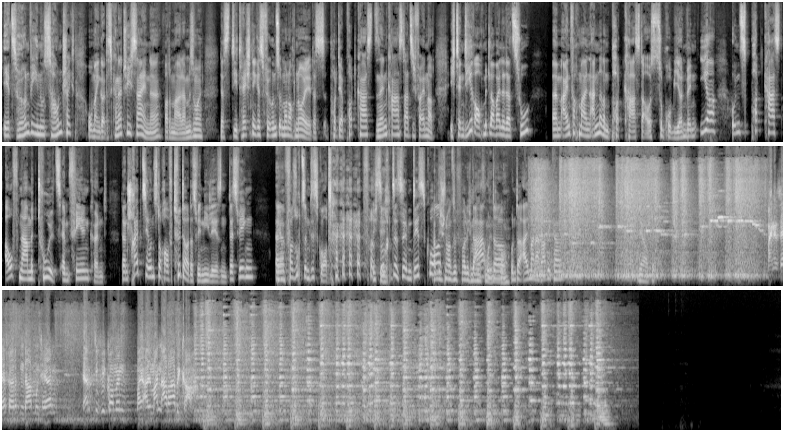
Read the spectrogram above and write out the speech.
Jetzt hören wir hier nur Soundtracks. Oh mein Gott, das kann natürlich sein, ne? Warte mal, da müssen wir, das, die Technik ist für uns immer noch neu. Das, der Podcast, Zencaster hat sich verändert. Ich tendiere auch mittlerweile dazu, ähm, einfach mal einen anderen Podcaster auszuprobieren. Wenn ihr uns Podcast-Aufnahme-Tools empfehlen könnt, dann schreibt sie uns doch auf Twitter, dass wir nie lesen. Deswegen äh, ja. versucht es im Discord. versucht es im Discord. Hab die Schnauze voll, ich da unter, unter Alman Arabica. Ja, okay. Sehr verehrten Damen und Herren, herzlich willkommen bei Alman Arabica.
